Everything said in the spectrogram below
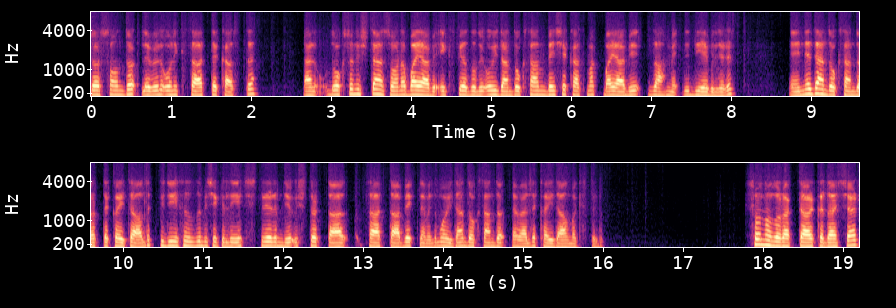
4 son 4 leveli 12 saatte kastı. Yani 93'ten sonra bayağı bir XP azalıyor. O yüzden 95'e katmak bayağı bir zahmetli diyebiliriz. E, neden 94'te kayıt aldık? Videoyu hızlı bir şekilde yetiştirelim diye 3-4 daha, saat daha beklemedim. O yüzden 94 levelde kaydı almak istedim. Son olarak da arkadaşlar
